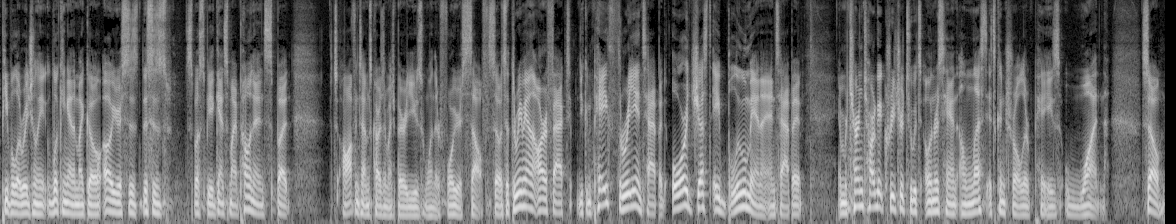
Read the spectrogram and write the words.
people originally looking at it might go, oh, this is this is supposed to be against my opponents, but oftentimes cards are much better used when they're for yourself. So it's a three mana artifact. You can pay three and tap it, or just a blue mana and tap it, and return target creature to its owner's hand unless its controller pays one. So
